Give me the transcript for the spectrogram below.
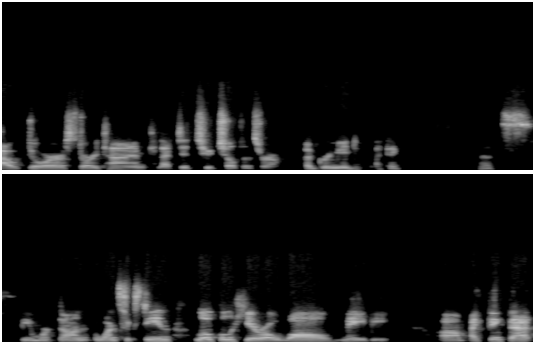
outdoor story time connected to children's room. Agreed. I think that's being worked on. 116, local hero wall, maybe. Um, I think that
